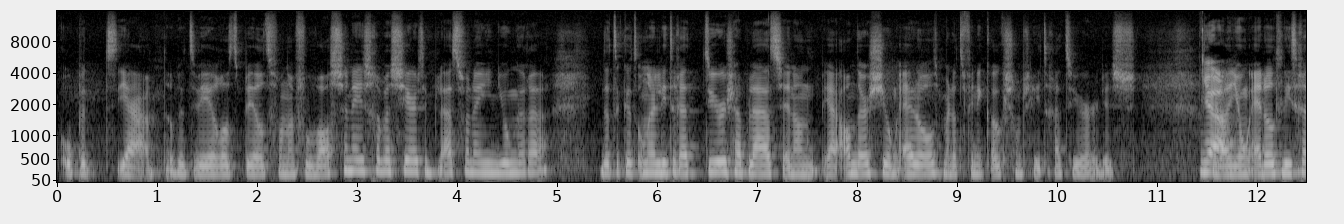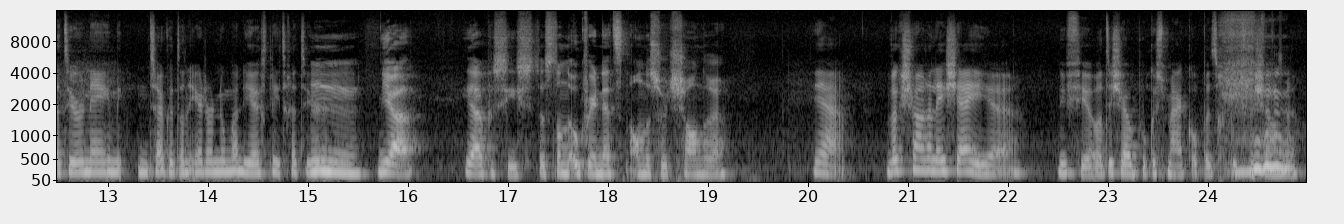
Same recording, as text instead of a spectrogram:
op het, ja, op het wereldbeeld van een volwassene is gebaseerd in plaats van een jongere, dat ik het onder literatuur zou plaatsen en dan ja, anders young adult, maar dat vind ik ook soms literatuur. Dus ja. dan young adult literatuur neem, zou ik het dan eerder noemen, de jeugdliteratuur. Mm, ja. ja, precies. Dat is dan ook weer net een ander soort genre. Ja. Welk genre lees jij eh, nu veel? Wat is jouw boekensmaak op het gebied van genre?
